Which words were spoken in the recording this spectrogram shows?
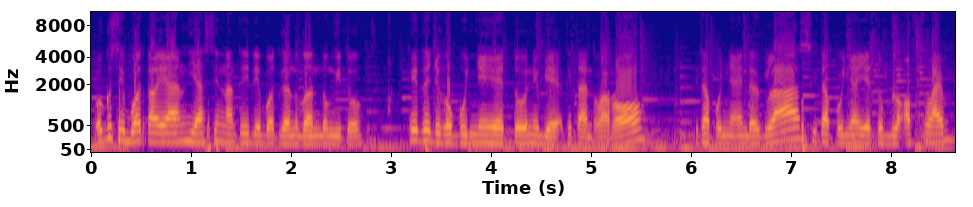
bagus sih buat kalian hiasin nanti dibuat gantung-gantung gitu. Kita juga punya yaitu ini biar kita taruh kita punya ender glass kita punya yaitu block of slime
